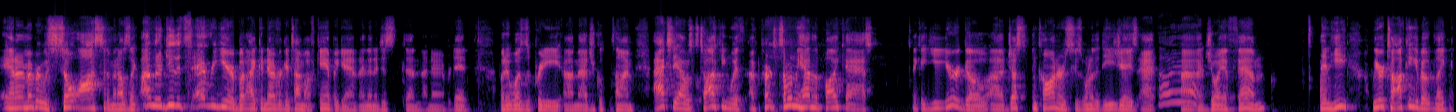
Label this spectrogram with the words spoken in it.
And I remember it was so awesome, and I was like, I'm going to do this every year, but I could never get time off camp again. And then it just then I never did. But it was a pretty uh, magical time. Actually, I was talking with a someone we had on the podcast like a year ago, uh, Justin Connors, who's one of the DJs at Oh, yeah. uh, Joy FM. And he, we were talking about like,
